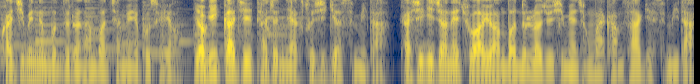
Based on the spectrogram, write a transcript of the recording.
관심 있는 분들은 한번 참여해 보세요. 여기까지 사전 예약 소식이었습니다. 가시기 전에 좋아요 한번 눌러주시면 정말 감사하겠습니다.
